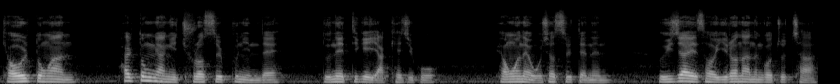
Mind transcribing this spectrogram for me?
겨울 동안 활동량이 줄었을 뿐인데 눈에 띄게 약해지고 병원에 오셨을 때는 의자에서 일어나는 것조차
